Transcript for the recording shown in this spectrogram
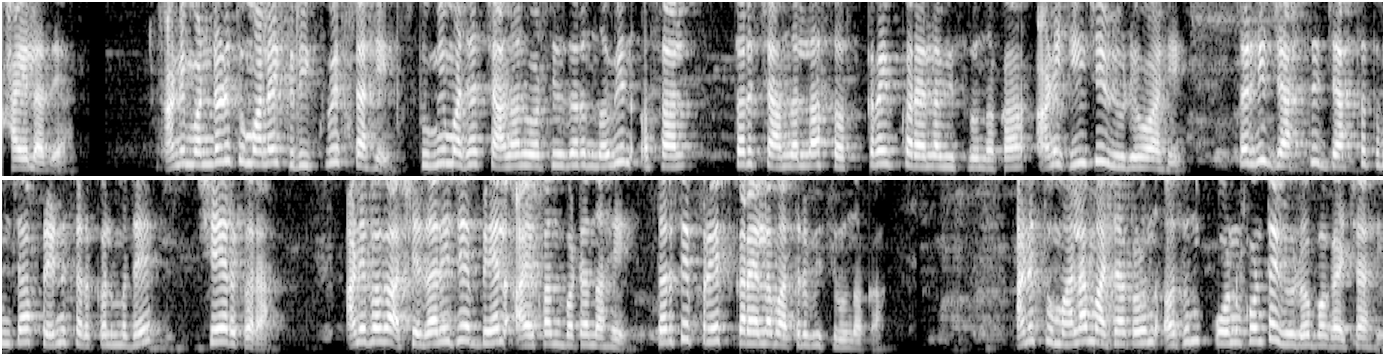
खायला द्या. आणि मंडळी तुम्हाला एक रिक्वेस्ट आहे. तुम्ही माझ्या चॅनलवरती जर नवीन असाल तर चॅनलला सबस्क्राईब करायला विसरू नका. आणि ही जी व्हिडिओ आहे तर ही जास्तीत जास्त तुमच्या फ्रेंड सर्कलमध्ये शेअर करा. आणि बघा शेजारी जे बेल आयकॉन बटन आहे तर ते प्रेस करायला मात्र विसरू नका. आणि तुम्हाला माझ्याकडून अजून कोणकोणते व्हिडिओ बघायचे आहे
